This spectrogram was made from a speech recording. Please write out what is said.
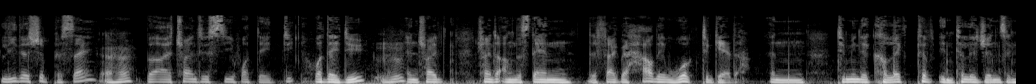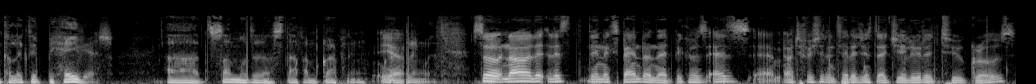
leadership per se Uh huh. but i try to see what they do what they do Mm-hmm. and try trying to understand the fact that how they work together And to me, the collective intelligence and collective behaviors are some of the stuff I'm grappling, Yeah. grappling with. So now let, us then expand on that because as um, artificial intelligence that you alluded to grows,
